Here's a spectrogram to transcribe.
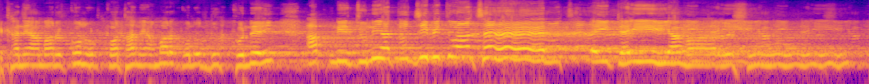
এখানে আমার কোনো কথা নেই, আমার কোনো দুঃখ নেই। আপনি দুনিয়াতে জীবিত আছেন, এইটাই আমার সুখ।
